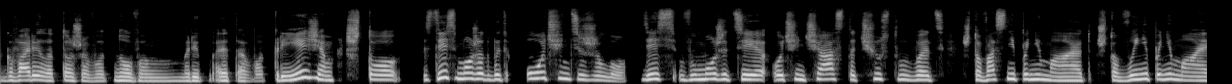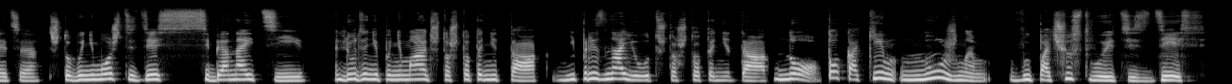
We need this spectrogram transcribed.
говорила тоже вот новым это вот приезжим, что Здесь может быть очень тяжело. Здесь вы можете очень часто чувствовать, что вас не понимают, что вы не понимаете, что вы не можете здесь себя найти. Люди не понимают, что что-то не так, не признают, что что-то не так. Но то, каким нужным вы почувствуете здесь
